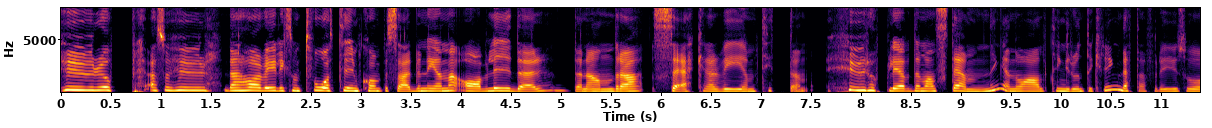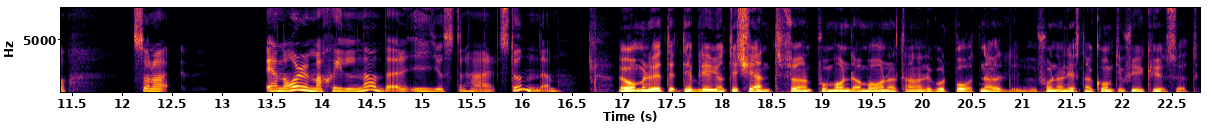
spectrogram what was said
Hur upp, alltså hur, där har vi liksom två teamkompisar. Den ena avlider, den andra säkrar VM-titeln. Hur upplevde man stämningen och allting runt omkring detta? För det är ju så såna enorma skillnader i just den här stunden. Ja, men du vet, det- blev ju inte känt förrän på måndag morgon att han hade gått bort när journalisterna kom till sjukhuset.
